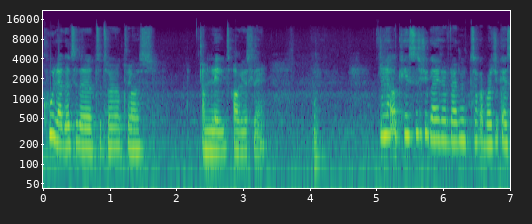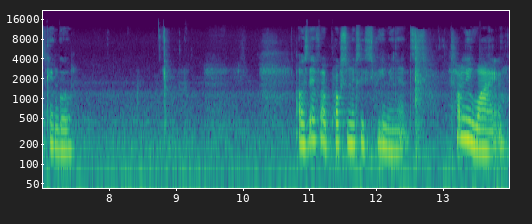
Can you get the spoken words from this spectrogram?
Cool, I get to the tutorial class. I'm late, obviously. I'm like, okay, since you guys have nothing to talk about, you guys can go. I was there for approximately three minutes. Tell me why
